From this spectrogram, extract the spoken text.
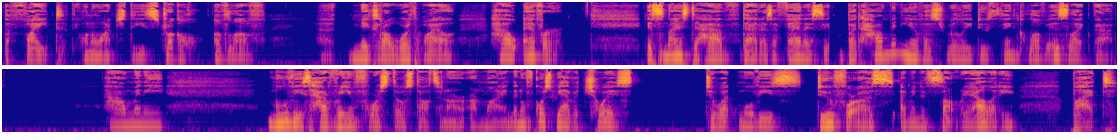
the fight. They want to watch the struggle of love. Uh, makes it all worthwhile. However, it's nice to have that as a fantasy, but how many of us really do think love is like that? How many movies have reinforced those thoughts in our, our mind? And of course, we have a choice to what movies do for us. I mean, it's not reality, but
